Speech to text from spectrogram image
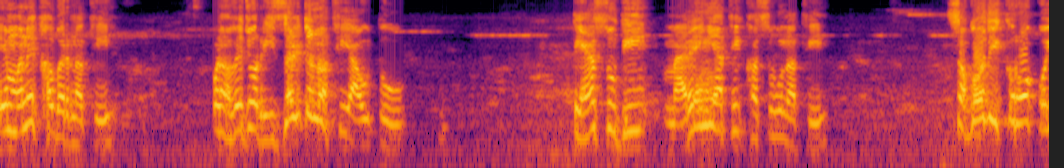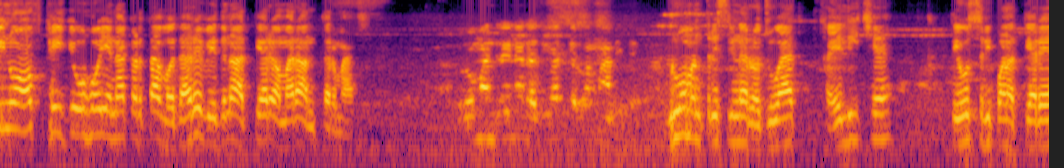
એ મને ખબર નથી પણ હવે જો રિઝલ્ટ નથી આવતું ત્યાં સુધી મારે અહીંયાથી ખસવું નથી. સગો દીકરો કોઈનો ઓફ થઈ ગયો હોય એના કરતા વધારે વેદના અત્યારે અમારા અંતરમાં છે. ગૃહમંત્રીને રજૂઆત કરવામાં આવી છે? ગૃહમંત્રીશ્રીને રજૂઆત થયેલી છે. તેઓ શ્રી પણ અત્યારે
